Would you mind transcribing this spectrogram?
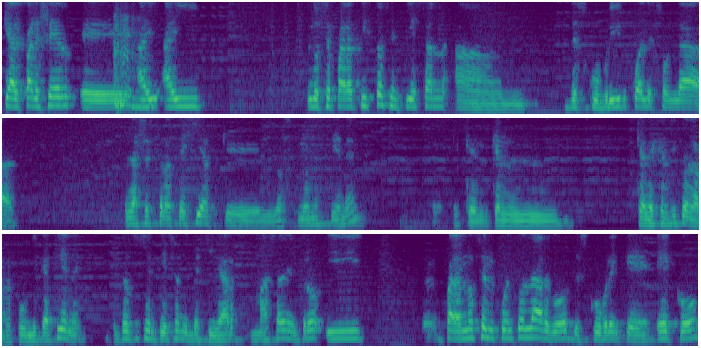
que al parecer eh, hay, los separatistas empiezan a um, descubrir cuáles son las, las estrategias que los clones tienen, eh, que, que, el, que el ejército de la República tiene. Entonces empiezan a investigar más adentro y para no ser el cuento largo, descubren que Echo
